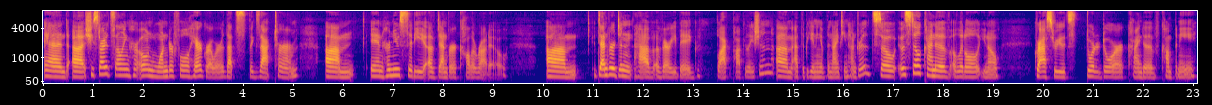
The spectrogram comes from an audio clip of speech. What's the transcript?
And uh, she started selling her own wonderful hair grower, that's the exact term, um, in her new city of Denver, Colorado. Um, Denver didn't have a very big black population um, at the beginning of the 1900s. So it was still kind of a little, you know, grassroots, door to door kind of company.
